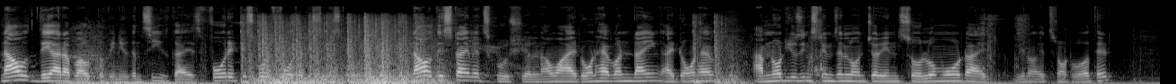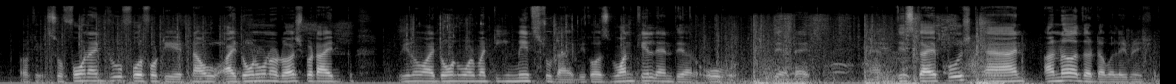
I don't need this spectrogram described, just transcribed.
Now they are about to win. You can see guys 480 score 436 score now this time it's crucial. Now i don't have undying. I don't have i'm not using stimson launcher in solo mode. I you know it's not worth it. Okay so 492 448 now i don't want to rush but i you know i don't want my teammates to die because one kill and they are over. They are dead. And this guy pushed and another double elimination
